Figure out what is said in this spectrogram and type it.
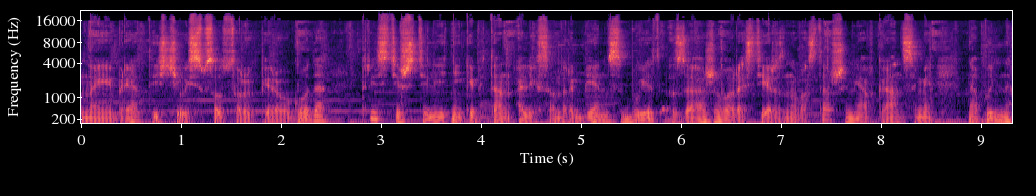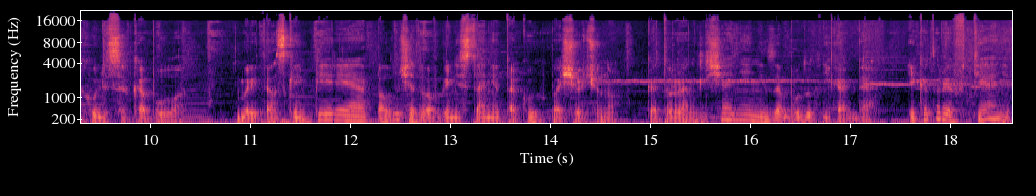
ноября 1841 года, 36-летний капитан Александр Бенс будет заживо растерзан восставшими афганцами на пыльных улицах Кабула. Британская империя получит в Афганистане такую пощечину, которую англичане не забудут никогда, и которая втянет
